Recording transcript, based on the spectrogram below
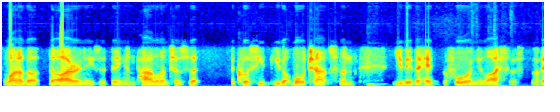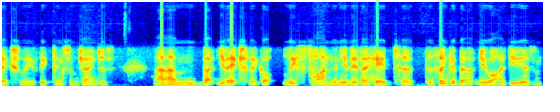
one of the the ironies of being in Parliament is that of course, you you got more chance than you've ever had before in your life of, of actually affecting some changes. Um, but you've actually got less time than you've ever had to, to think about new ideas and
